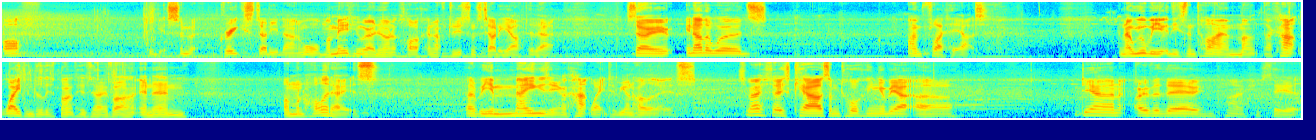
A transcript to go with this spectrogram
off to get some Greek study done. Well, my meeting will at 9 o'clock and I have to do some study after that. So, in other words, I'm flat out. And I will be this entire month. I can't wait until this month is over and then I'm on holidays. That'll be amazing. I can't wait to be on holidays. So most of those cows I'm talking about are down over there. You can't actually see it.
